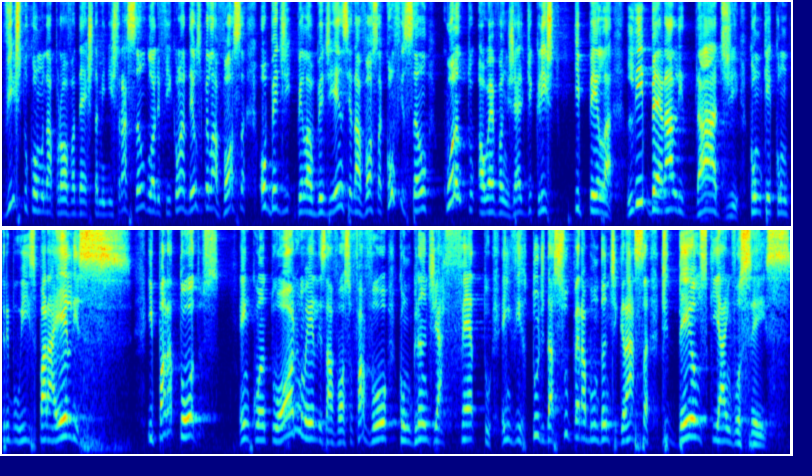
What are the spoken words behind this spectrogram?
Visto como na prova desta ministração glorificam a Deus pela vossa obedi pela obediência da vossa confissão quanto ao evangelho de Cristo e pela liberalidade com que contribuís para eles e para todos enquanto oram eles a vosso favor, com grande afeto, em virtude da superabundante graça de Deus que há em vocês.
